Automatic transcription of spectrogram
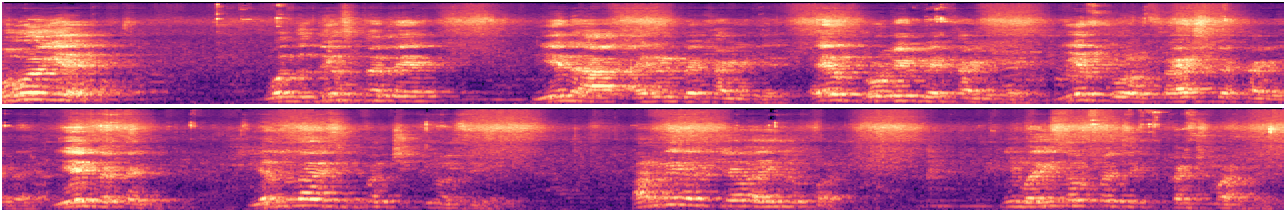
ಮಗುವಿಗೆ ಒಂದು ದಿವಸದಲ್ಲಿ ಏನು ಐರನ್ ಬೇಕಾಗಿದೆ, ಏನು ಪ್ರೋಟೀನ್ ಬೇಕಾಗಿದೆ, ಏನು ಫ್ಯಾಟ್ಸ್ ಬೇಕಾಗಿದೆ, ಏನು ಬೇಕಾಗಿದೆ, ಎಲ್ಲ ಸಿಂಪಲ್ ಚಿಕ್ಕ ಸಿಗುತ್ತೆ. ಹಂಗೆ ಕೇವಲ ಐದು ರೂಪಾಯಿ. ನೀವು ಐದು ಸಾವಿರ ರೂಪಾಯಿ ಖರ್ಚು ಮಾಡ್ತೀರಿ.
